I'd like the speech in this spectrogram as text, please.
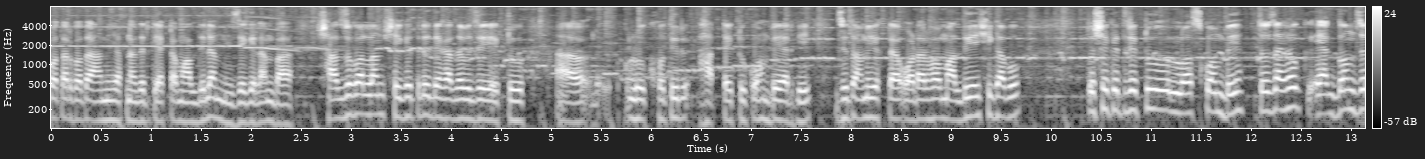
কথার কথা, আমি আপনাদেরকে একটা মাল দিলাম, নিজে গেলাম বা সাহায্য করলাম, সেই ক্ষেত্রে দেখা যাবে যে একটু ক্ষতির হাতটা একটু কমবে আর কি যেহেতু আমি একটা অর্ডার হওয়া মাল দিয়েই শিখাবো। তো সেক্ষেত্রে একটু লস কমবে। তো যাই হোক, একদম যে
